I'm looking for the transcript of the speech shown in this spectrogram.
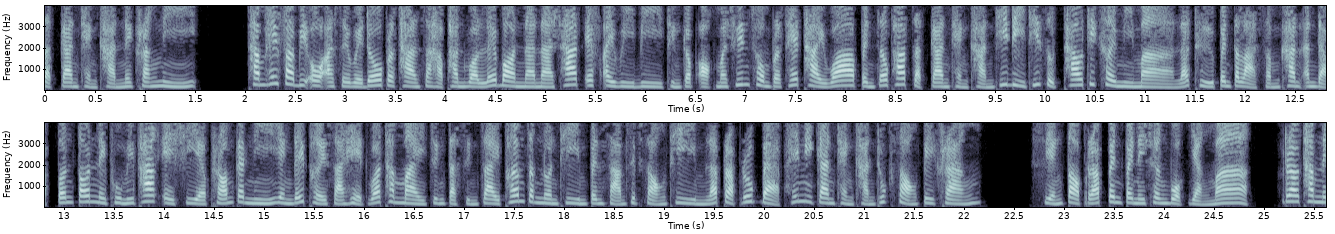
จัดการแข่งขันในครั้งนี้ ทำให้ฟาบิโอ อาเซเวโด ประธานสหพันธ์วอลเลย์บอลนานาชาติ FIVB ถึงกับออกมาชื่นชมประเทศไทยว่าเป็นเจ้าภาพจัดการแข่งขันที่ดีที่สุดเท่าที่เคยมีมา และถือเป็นตลาดสำคัญอันดับต้นๆ ในภูมิภาคเอเชีย พร้อมกันนี้ยังได้เผยสาเหตุว่าทำไมจึงตัดสินใจเพิ่มจำนวนทีมเป็น 32 ทีม และปรับรูปแบบให้มีการแข่งขันทุก 2 ปีครั้ง เสียงตอบรับเป็นไปในเชิงบวกอย่างมาก เราทำใน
